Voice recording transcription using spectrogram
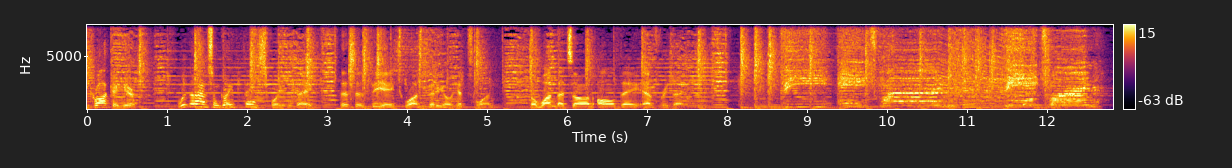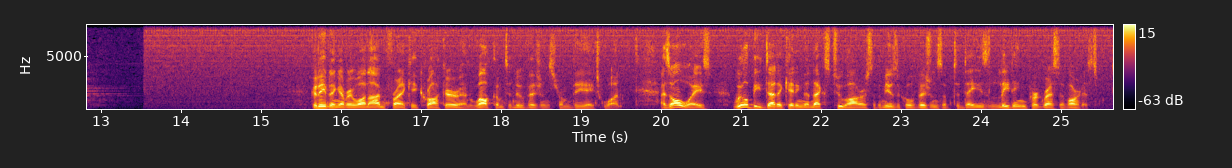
Crocker here. We're going to have some great things for you today. This is VH1 Video Hits 1, the one that's on all day, every day. VH1, VH1. Good evening, everyone. I'm Frankie Crocker, and welcome to New Visions from VH1. As always, we'll be dedicating the next two hours to the musical visions of today's leading progressive artists.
